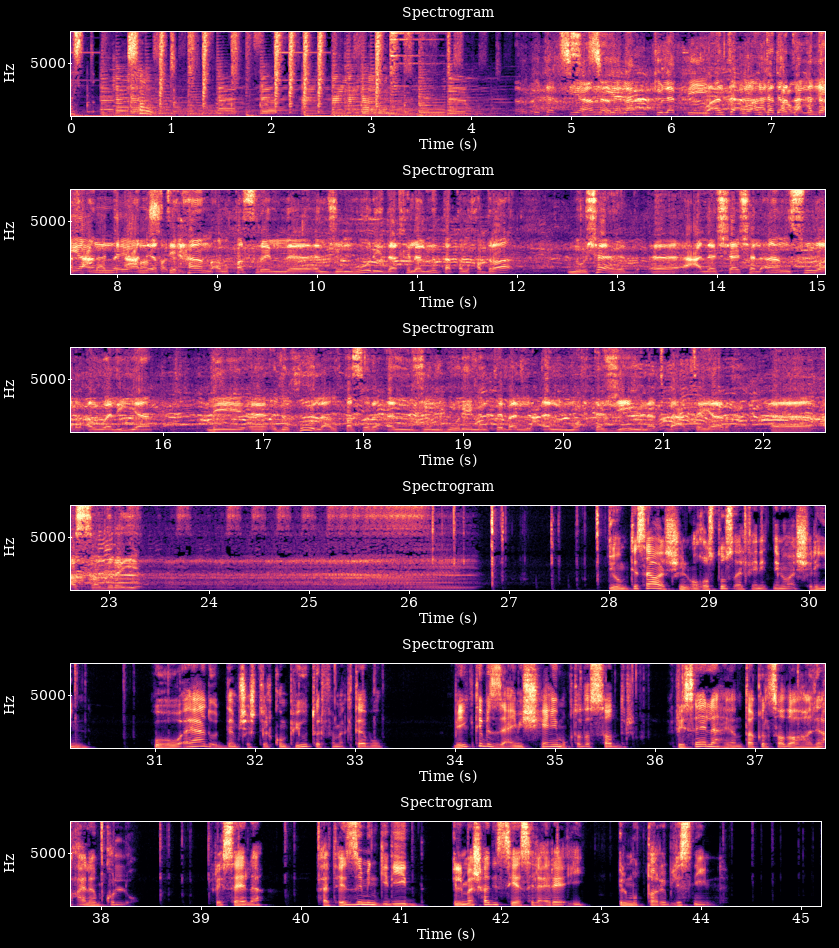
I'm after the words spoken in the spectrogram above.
بودكاست صوت. السياسية لم تلبي وأنت وأنت تتحدث عن عن. اقتحام القصر ال- الجمهوري داخل المنطقة الخضراء. نشاهد آه، على الشاشة الآن صور أولية لدخول القصر الجمهوري من قبل المحتجين من أتباع التيار آه، الصدري. يوم 29 أغسطس 2022 وهو قاعد قدام شاشة الكمبيوتر في مكتبه بيكتب الزعيم الشيعي مقتدى الصدر رسالة هينتقل صداها للعالم كله. رسالة هتهز من جديد المشهد السياسي العراقي المضطرب لسنين.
